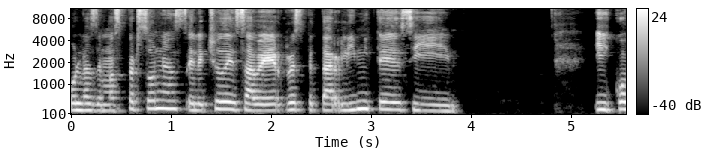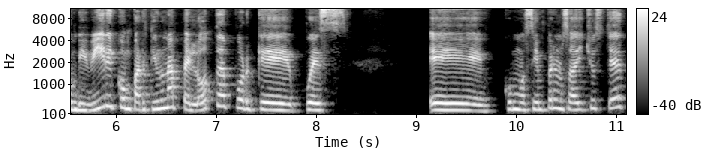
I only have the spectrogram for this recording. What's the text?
las demás personas. El hecho de saber respetar límites y, y convivir y compartir una pelota porque pues... Eh, como siempre nos ha dicho usted,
